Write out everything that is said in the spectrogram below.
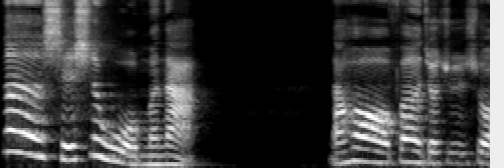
那谁是我们啊？”然后芬儿就继续说：“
